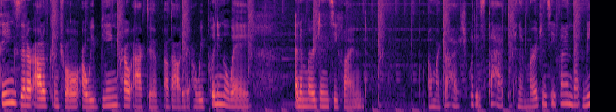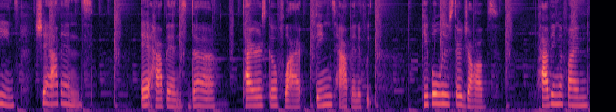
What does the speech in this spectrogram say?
things that are out of control, are we being proactive about it? Are we putting away an emergency fund? Oh my gosh, what is that? An emergency fund? That means shit happens. It happens. Duh. Tires go flat. Things happen. If we people lose their jobs, having a fund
